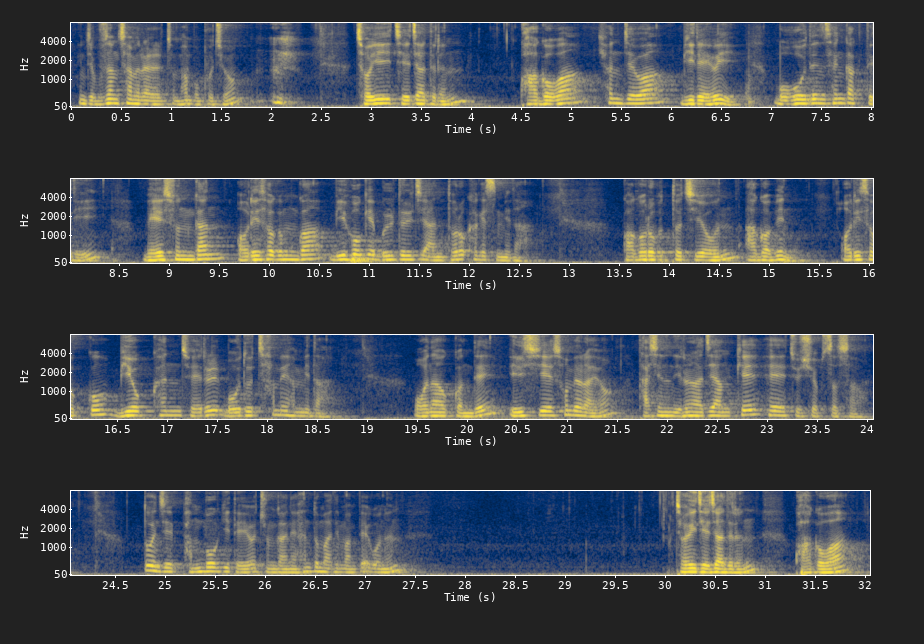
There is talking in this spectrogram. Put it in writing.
이제 무상참여를 좀 한번 보죠. 저희 제자들은 과거와 현재와 미래의 모든 생각들이 매 순간 어리석음과 미혹에 물들지 않도록 하겠습니다. 과거로부터 지어온 악업인 어리석고 미혹한 죄를 모두 참회합니다. 원하옵건대 일시에 소멸하여 다시는 일어나지 않게 해 주시옵소서. 또 이제 반복이 되어 중간에 한두 마디만 빼고는 저희 제자들은 과거와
